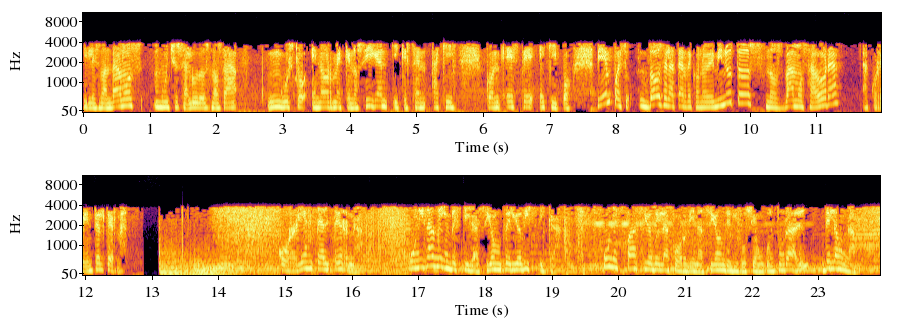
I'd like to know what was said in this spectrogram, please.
Y les mandamos muchos saludos. Nos da un gusto enorme que nos sigan y que estén aquí con este equipo. Bien, pues dos de la tarde con nueve minutos. Nos vamos ahora a Corriente Alterna. Corriente Alterna. Unidad de Investigación Periodística. Un espacio de la Coordinación de Difusión Cultural de la UNAM.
